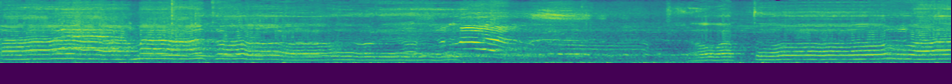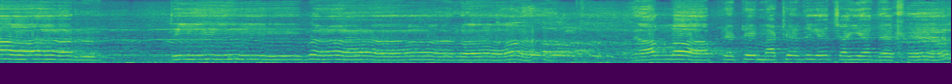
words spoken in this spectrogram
মামা করে। জবাব তো আর দিবার আল্লাহ আপনি মাঠের দিকে চাইয়া দেখেন।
